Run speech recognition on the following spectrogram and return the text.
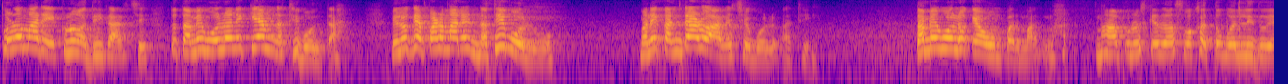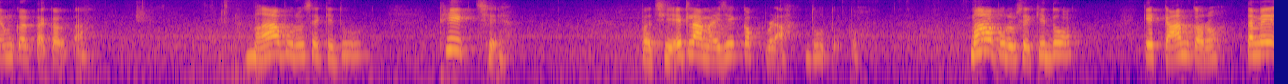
થોડો મારે એકનો અધિકાર છે. તો તમે બોલો ને કેમ નથી બોલતા? પેલો કે, પણ મારે નથી બોલવું. મને કંટાળો આવે છે બોલવાથી. તમે બોલો કે ઓમ પરમાત્મા. મહાપુરુષ કે દસ વખત તો બોલી લીધું એમ કરતાં કરતાં. મહાપુરુષે કીધું, ઠીક છે. પછી એટલામાં જે કપડાં ધોતો હતો મહાપુરુષે કીધું કે, કામ કરો તમે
